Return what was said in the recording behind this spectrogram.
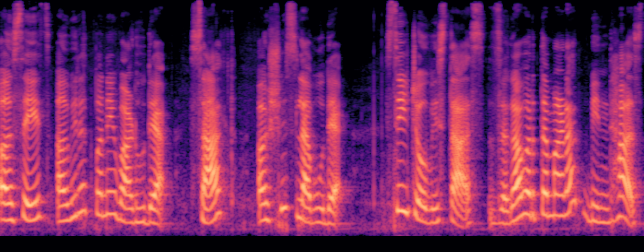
असेच अविरतपणे वाढू द्या साथ अशीच लाभू द्या. सी चोवीस तास जगा वर्तमानात बिनधास्त.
